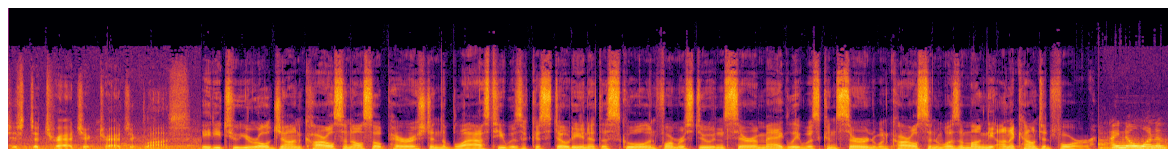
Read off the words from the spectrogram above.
just a tragic, tragic loss. 82 year old John Carlson also perished in the blast. He was a custodian at the school, and former student Sarah Magley was concerned when Carlson was among the unaccounted for. I know one of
